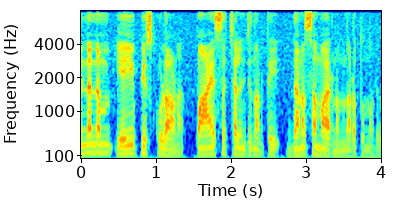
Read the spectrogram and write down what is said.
N N M A U P സ്കൂളാണ് പായസ ചലഞ്ച് നടത്തി ധനസമാഹരണം നടത്തുന്നത്.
